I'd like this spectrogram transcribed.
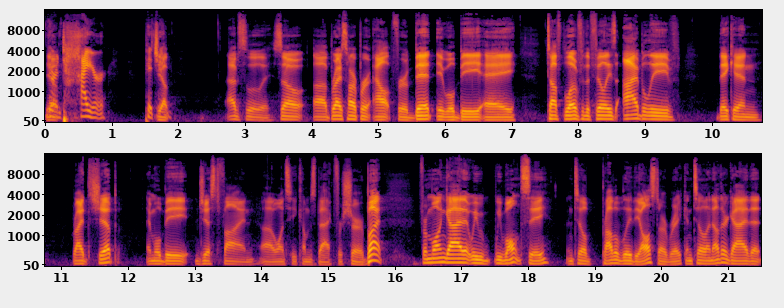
their Yep. entire pitching. Yep. Absolutely. So uh, Bryce Harper out for a bit. It will be a tough blow for the Phillies. I believe they can ride the ship and we'll be just fine uh, once he comes back for sure. But from one guy that we we won't see until probably the All Star break, until another guy that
